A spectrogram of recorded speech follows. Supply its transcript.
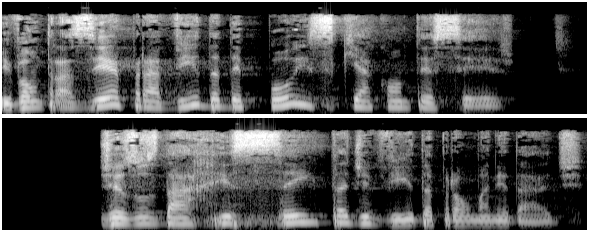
E vão trazer para a vida depois que acontecer. Jesus dá receita de vida para a humanidade.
